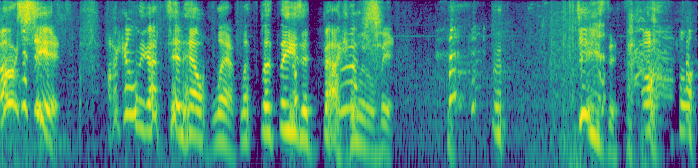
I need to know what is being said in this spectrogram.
Oh shit. I only got 10 health left. Let's let's ease it back a little bit. Jesus. Oh,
